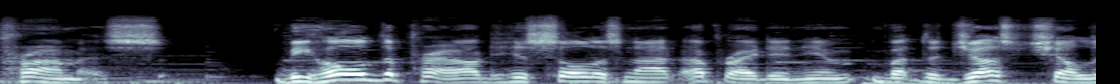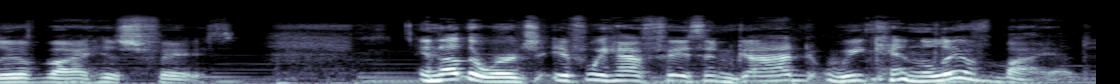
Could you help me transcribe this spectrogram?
promise Behold the proud, his soul is not upright in him, but the just shall live by his faith. In other words, if we have faith in God, we can live by it.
